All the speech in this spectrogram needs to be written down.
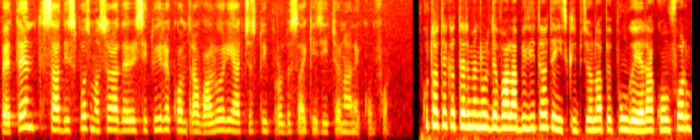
petent s-a dispus măsura de restituire contravalorii acestui produs achiziționat neconform. Cu toate că termenul de valabilitate inscripționat pe pungă era conform,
